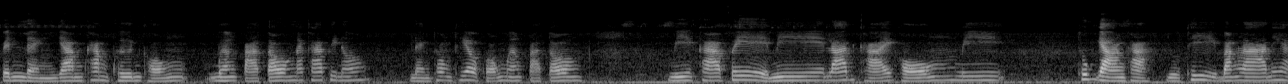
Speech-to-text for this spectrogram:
เป็นแหล่งยามค่ำคืนของเมืองป่าตองนะคะ พี่น้องแหล่งท่องเที่ยวของเมืองป่าตอง มีคาเฟ่ มีร้านขายของมี ทุกอย่างค่ะ อยู่ที่บางลาเนี่ย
